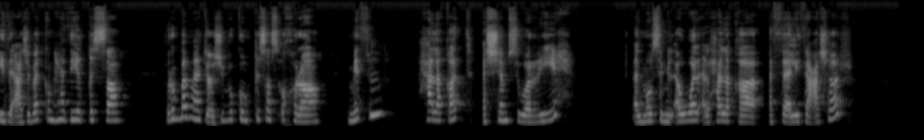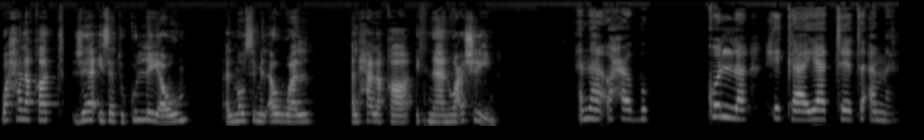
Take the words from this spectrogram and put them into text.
إذا أعجبتكم هذه القصة ربما تعجبكم قصص أخرى مثل حلقة الشمس والريح الموسم الأول الحلقة الثالثة عشر وحلقة جائزة كل يوم الموسم الأول الحلقة 22 أنا أحب كل حكايات تيتا أمل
